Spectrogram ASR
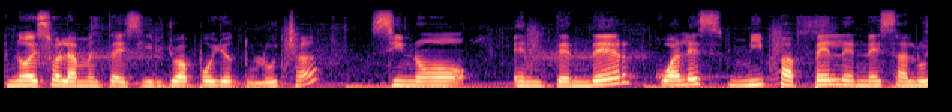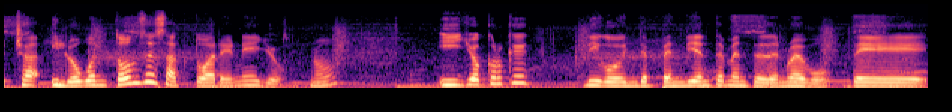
no es solamente decir yo apoyo tu lucha, sino entender cuál es mi papel en esa lucha y luego entonces actuar en ello, ¿no? Y yo creo que, digo, independientemente de nuevo de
